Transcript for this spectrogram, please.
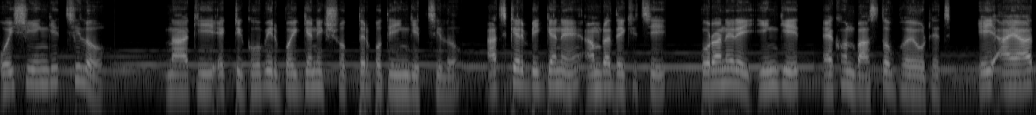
ঐশী ইঙ্গিত ছিল? নাকি একটি গভীর বৈজ্ঞানিক সত্যের প্রতি ইঙ্গিত ছিল। আজকের বিজ্ঞানে আমরা দেখেছি, কোরআনের এই ইঙ্গিত এখন বাস্তব হয়ে উঠেছে। এই আয়াত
